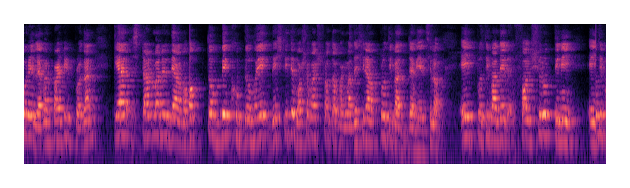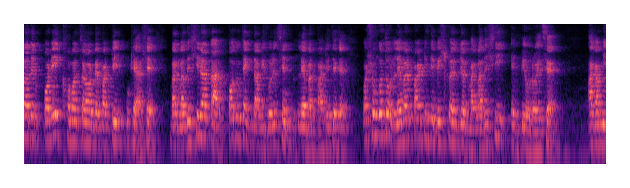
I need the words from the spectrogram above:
করে লেবার পার্টির প্রধান কেয়ার স্টারমারের দেওয়া বক্তব্যে ক্ষুব্ধ হয়ে দেশটিতে বসবাসরত বাংলাদেশিরা প্রতিবাদ জানিয়েছিল। এই প্রতিবাদের ফলস্বরূপ তিনি এই প্রতিবাদের পরেই ক্ষমা চাওয়ার ব্যাপারটি উঠে আসে। বাংলাদেশিরা তার পদত্যাগ দাবি করেছেন লেবার পার্টি থেকে। প্রসঙ্গত, লেবার পার্টিতে বেশ কয়েকজন বাংলাদেশি এমপিও রয়েছে। আগামী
